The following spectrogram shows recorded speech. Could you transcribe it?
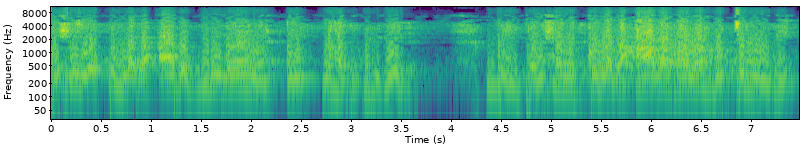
bixiyo ku magacaaba gurigaana mahada gurigeeda. Baytalxamid ku magacaaba rawaahu tirmidi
